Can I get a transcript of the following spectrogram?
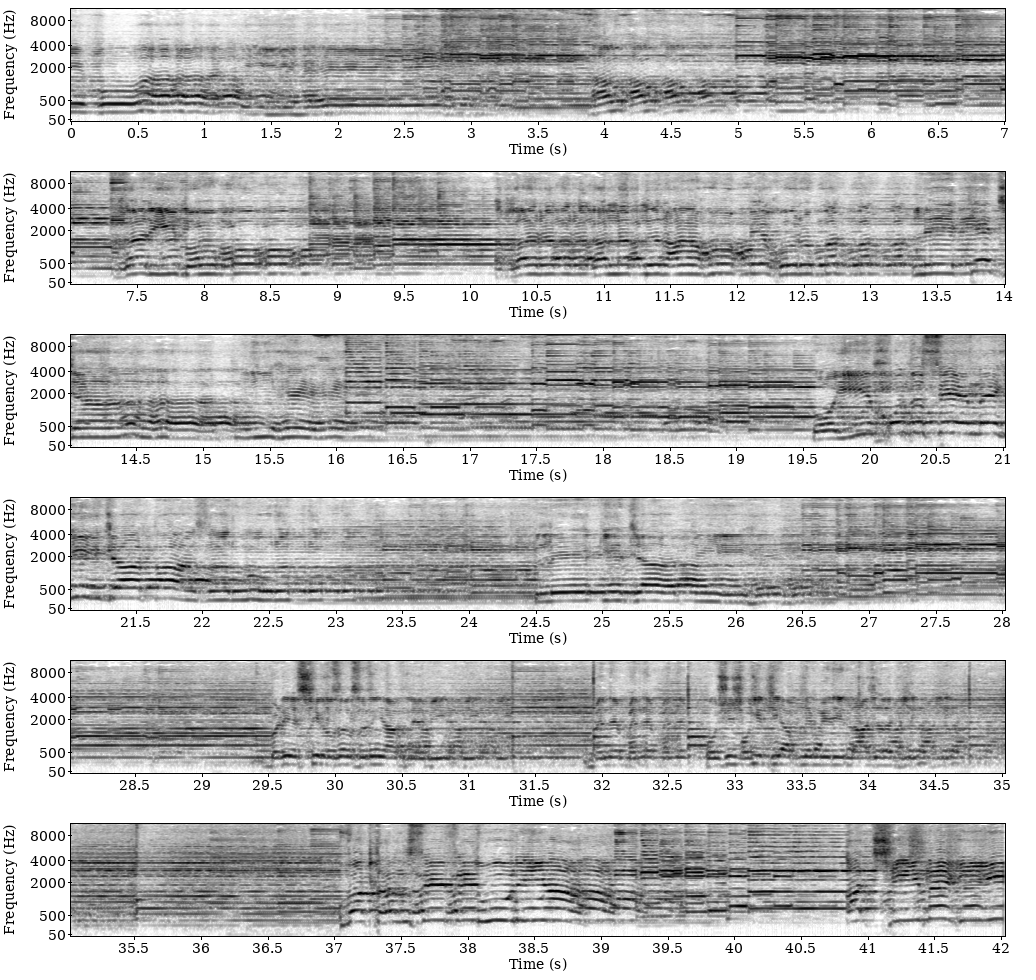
की बू आती है आओ आओ आओ। गरीबों को गर, गलत राहों पे गुर्बत लेके जाती है। कोई खुद से नहीं जाता ज़रूरत लेके जाती है। बड़ी अच्छी गज़ल सुनी आपने अभी मैंने मैंने मैंने कोशिश की थी आपने मेरी लाज रख ली। वतन से दूरियाँ अच्छी नहीं।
